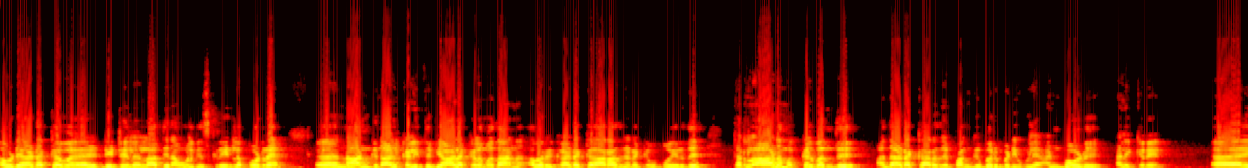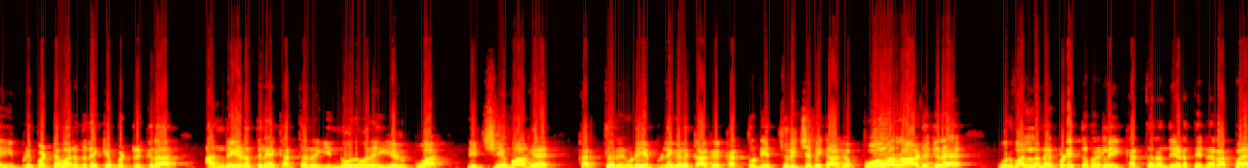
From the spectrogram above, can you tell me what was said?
அவருடைய அடக்க டீட்டெயில் எல்லாத்தையும் நான் உங்களுக்கு ஸ்க்ரீனில் போடுறேன். நான்கு நாள் கழித்து வியாழக்கிழமை தான் அவருக்கு அடக்க ஆராதனை நடக்க போகிறது. திரளான மக்கள் வந்து அந்த அடக்க ஆராதனை பங்கு பெறும்படி உங்களை அன்போடு அழைக்கிறேன். இப்படிப்பட்டவர் விதைக்கப்பட்டிருக்கிறார். அந்த இடத்திலே கர்த்தர் இன்னொருவரை எழுப்புவார். நிச்சயமாக கர்த்தருடைய பிள்ளைகளுக்காக கர்த்தருடைய திருச்சபைக்காக போராடுகிற ஒரு வல்லமை படைத்தவர்களை கர்த்தர் அந்த இடத்தை நிரப்ப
